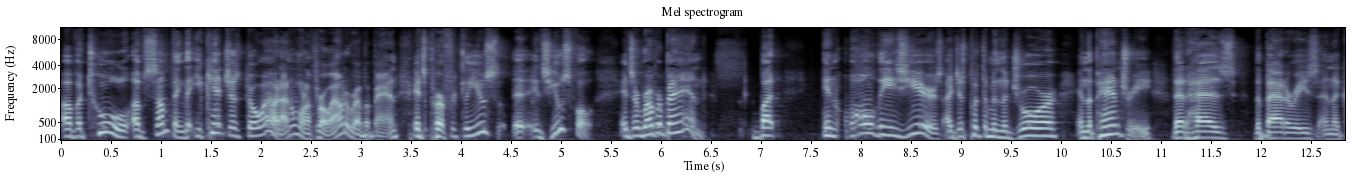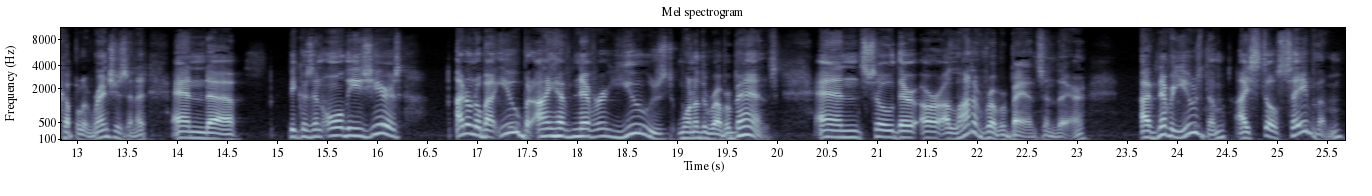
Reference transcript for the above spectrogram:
of a tool of something that you can't just throw out. I don't want to throw out a rubber band. It's perfectly useful. It's useful. It's a rubber band. But in all these years, I just put them in the drawer in the pantry that has the batteries and a couple of wrenches in it. And uh, because in all these years, I don't know about you, but I have never used one of the rubber bands. And so there are a lot of rubber bands in there. I've never used them. I still save them.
